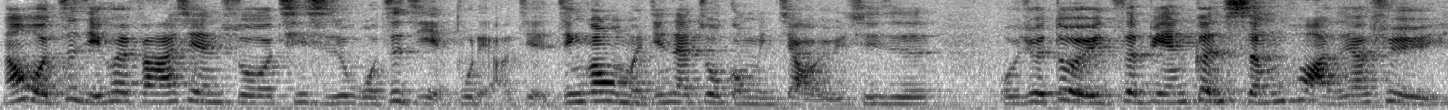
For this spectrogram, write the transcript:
然后我自己会发现说，其实我自己也不了解。尽管我们已经在做公民教育，其实我觉得对于这边更深化的要去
